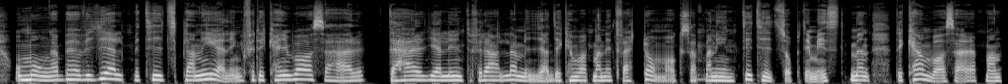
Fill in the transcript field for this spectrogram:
Och många behöver hjälp med tidsplanering, för det kan ju vara så här, det här gäller ju inte för alla Mia, det kan vara att man är tvärtom också, att man inte är tidsoptimist. Men det kan vara så här att man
